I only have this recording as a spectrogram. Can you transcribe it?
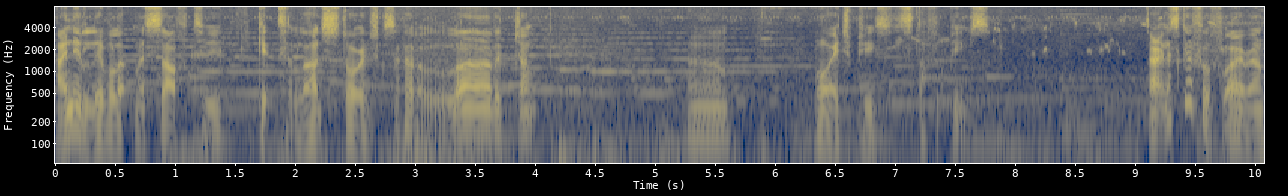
I need to level up myself to get to large storage because I got a lot of junk. Um, more HPs, stuff it peeps. Alright, let's go for a fly around.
